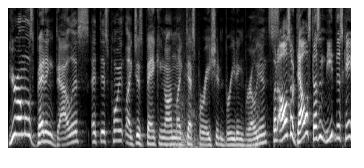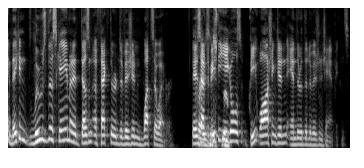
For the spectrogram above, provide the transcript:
you're almost betting Dallas at this point, like just banking on like desperation breeding brilliance. But also, Dallas doesn't need this game. They can lose this game, and it doesn't affect their division whatsoever. They just have to beat Crazy. the Eagles, beat Washington, and they're the division champions.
